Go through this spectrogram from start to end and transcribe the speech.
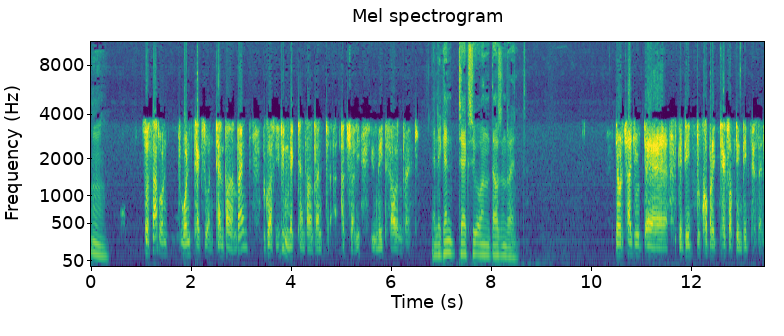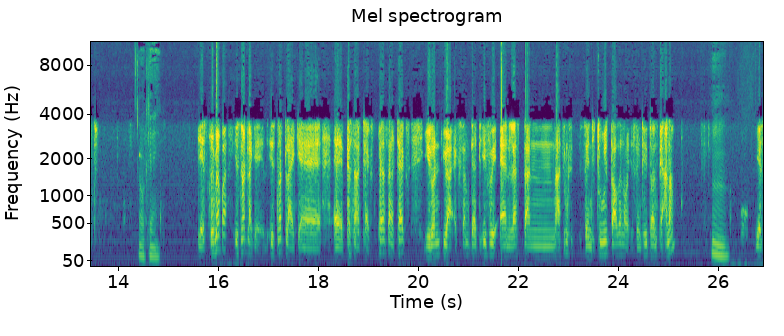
Mm. So SARS won't, won't tax you on 10,000 rand because you didn't make 10,000 rand actually, you made 1,000 rand. And they can tax you on 1,000 rand? They will charge you the, the, the corporate tax of 28%. Okay. Yes, remember, it's not like a, it's not like a, a personal tax. Personal tax, you don't, you are exempted if you earn less than I think seventy-two thousand or seventy thousand per annum. Hmm. Yes,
